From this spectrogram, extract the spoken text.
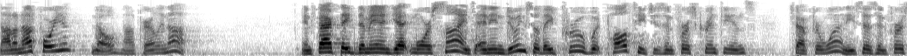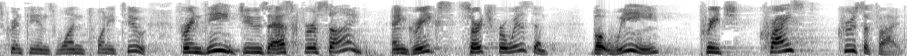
Not enough for you? No, not, apparently not. In fact, they demand yet more signs, and in doing so, they prove what Paul teaches in 1 Corinthians chapter 1. He says in 1 Corinthians 1:22, "For indeed Jews ask for a sign, and Greeks search for wisdom, but we preach Christ crucified,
